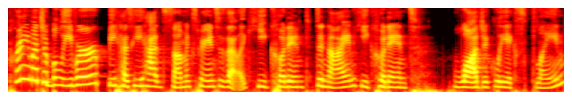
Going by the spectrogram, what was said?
pretty much a believer because he had some experiences that like he couldn't deny and he couldn't logically explain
